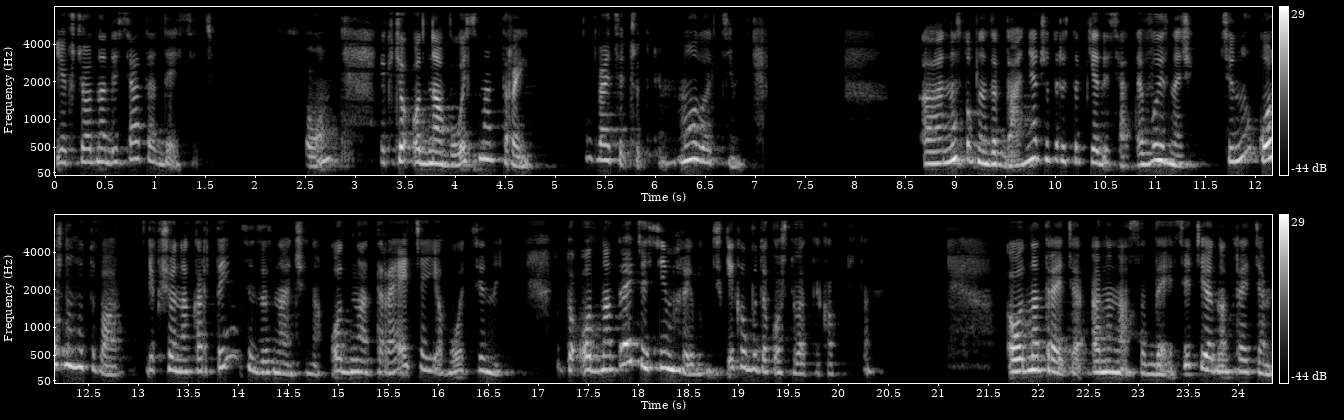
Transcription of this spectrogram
Якщо 1 десята 10. 100. Якщо 1 восьма 3. 24. Молодці. Наступне завдання 450. Визнач ціну кожного товару, якщо на картинці зазначена 1 третя його ціни. Тобто 1 третя 7 гривень. Скільки буде коштувати капуста? 1 третя ананаса 10 і 1 третя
